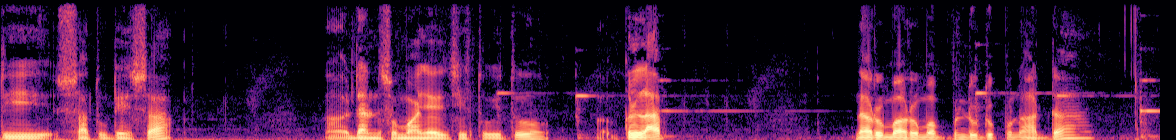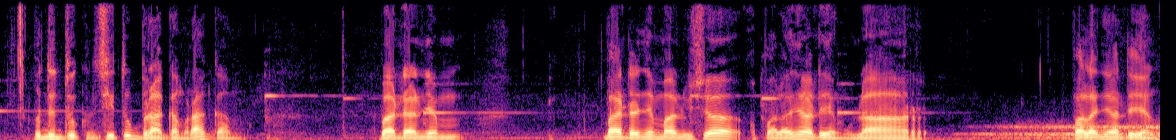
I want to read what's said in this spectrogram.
di satu desa eh, dan semuanya di situ itu gelap. Nah rumah-rumah penduduk pun ada. Penduduk di situ beragam-ragam. Badannya badannya manusia kepalanya ada yang ular kepalanya ada yang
